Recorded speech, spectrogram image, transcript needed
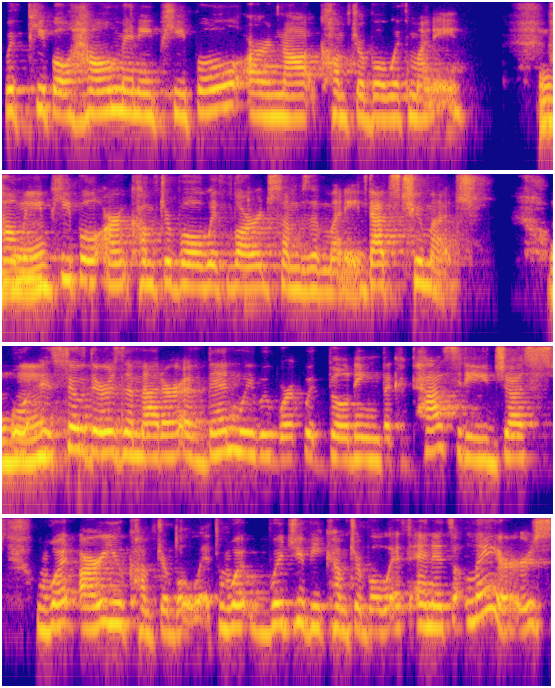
with people how many people are not comfortable with money Mm-hmm. How many people aren't comfortable with large sums of money? That's too much. Mm-hmm. so there is a matter of then we would work with building the capacity just what are you comfortable with what would you be comfortable with and it's layers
